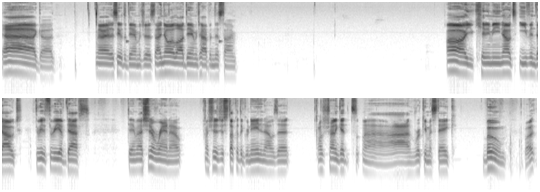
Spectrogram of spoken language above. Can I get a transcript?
ah, God. Alright, let's see what the damage is. I know a lot of damage happened this time. Oh, are you kidding me? Now it's evened out. 3 to 3 of deaths. Damn it, I should have ran out. I should have just stuck with the grenade and that was it. I was trying to get... Ah, rookie mistake. Boom. What?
